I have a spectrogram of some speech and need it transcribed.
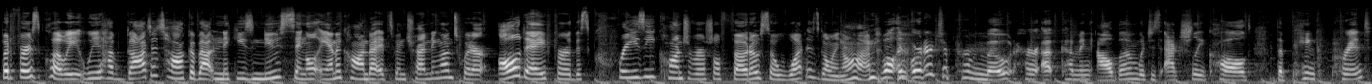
But first, Chloe, we have got to talk about Nicki's new single, Anaconda. It's been trending on Twitter all day for this crazy controversial photo. So, what is going on? Well, in order to promote her upcoming album, which is actually called The Pink Print,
